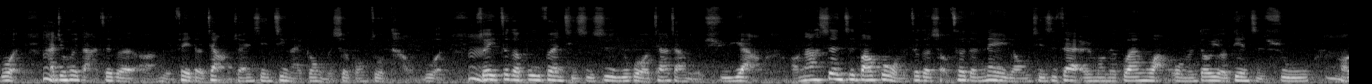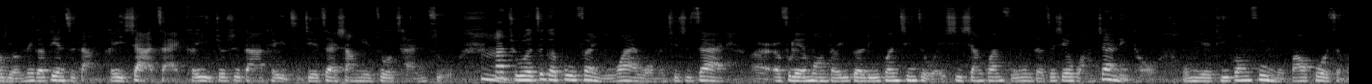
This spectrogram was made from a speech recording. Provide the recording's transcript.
论，他就会打这个呃免费的教养专线进来跟我们社工做讨论，所以这个部分其实。是，如果家长有需要，哦，那甚至包括我们这个手册的内容，其实，在儿盟的官网，我们都有电子书，哦，有那个电子档可以下载，可以就是大家可以直接在上面做参酌。那除了这个部分以外，我们其实，在呃儿福联盟的一个离婚亲子维系相关服务的这些网站里头。我们也提供父母，包括怎么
